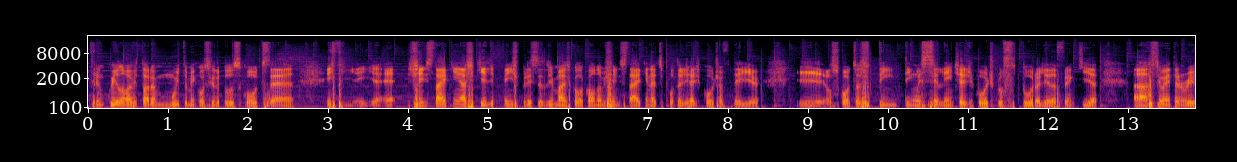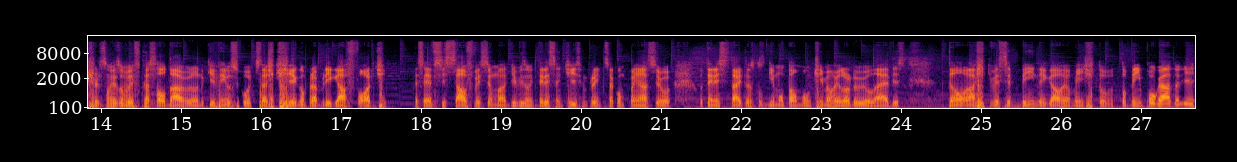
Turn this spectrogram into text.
tranquila, uma vitória muito bem conseguida pelos Colts. É, enfim, é, é, Shane Steichen, acho que ele a gente precisa demais colocar o nome Shane Steichen na disputa de Head Coach of the Year. E os Colts têm, têm um excelente Head Coach para o futuro ali da franquia. Uh, se o Anthony Richardson resolver ficar saudável no ano que vem, os Colts acho que chegam para brigar forte essa FC South vai ser uma divisão interessantíssima para a gente se acompanhar se o, o Tennessee Titans conseguir montar um bom time ao redor do Will Levis. Então, acho que vai ser bem legal, realmente. Tô, tô, bem empolgado ali.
